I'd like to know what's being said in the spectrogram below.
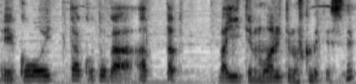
えーこういったことがあったと。まあ、いい点も悪い点も含めてですね。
